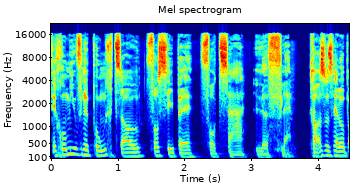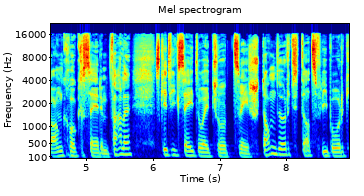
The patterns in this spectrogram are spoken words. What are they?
dann komme ich auf eine Punktzahl von 7 von 10 Löffeln. Ich kann also das Hello Bangkok sehr empfehlen. Es gibt, wie gesagt, auch jetzt schon zwei Standorte hier in Freiburg.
